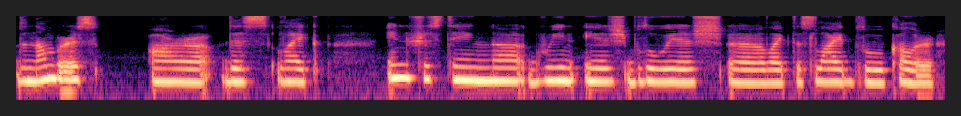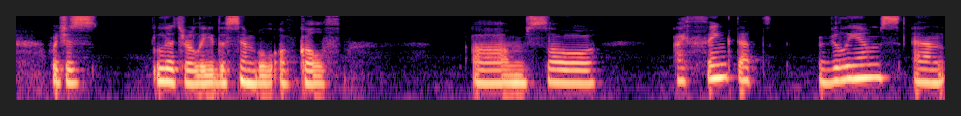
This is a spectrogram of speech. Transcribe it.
the numbers are this like interesting uh, greenish bluish uh, like this light blue color which is literally the symbol of Gulf um, so i think that williams and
